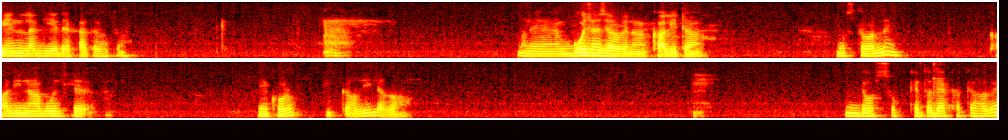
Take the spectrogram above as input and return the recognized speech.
পেন লাগিয়ে দেখাতে হতো মানে বোঝা যাবে না কালিটা। বুঝতে পারলে? কালি না বুঝলে এ করো। কালি লাগাও। দর্শককে তো দেখাতে হবে।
